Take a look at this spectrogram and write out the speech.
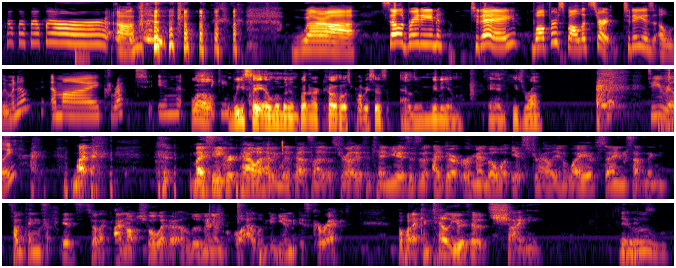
we're uh, celebrating today. Well, first of all, let's start. Today is aluminum. Am I correct in Well, thinking we that? say aluminum, but our co-host probably says aluminium, and he's wrong. Do you really? My my secret power, having lived outside of Australia for ten years, is that I don't remember what the Australian way of saying something some things is. So like I'm not sure whether aluminum or aluminium is correct. But what I can tell you is that it's shiny. It is. Ooh.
